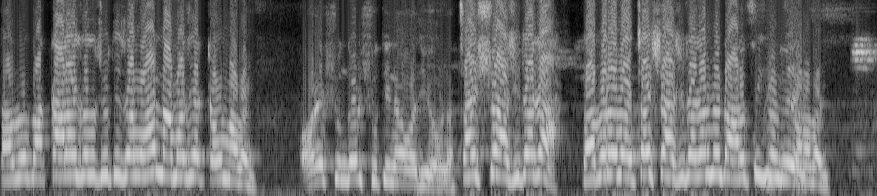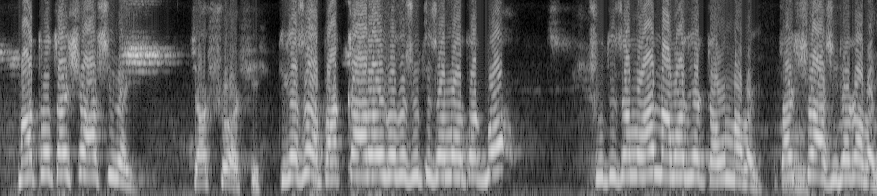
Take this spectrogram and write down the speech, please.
তারপর পাক্কা আড়াই কথা সুতি চালোয়ার নামাজে একটা অন্য ভাই। অনেক সুন্দর সুতি নামাজি ওড়না চারশো আশি টাকা। তারপরে ভাই চারশো আশি টাকার মধ্যে আরও সিগন্যাল করা ভাই। মাত্র চারশো আশি ভাই। চারশো আশি। ঠিক আছে? পাক্কা আড়াই গজ সুতি চালু থাকব। সুতি চালোয়ার নামাজি একটা অন্য ভাই। চারশো আশি টাকা ভাই।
